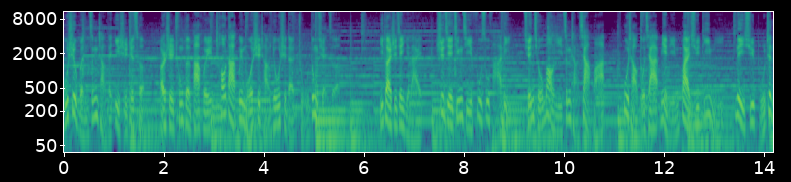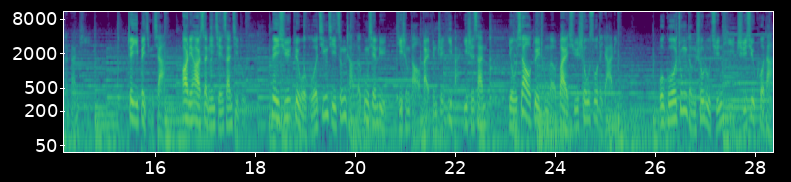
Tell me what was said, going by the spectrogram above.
不是稳增长的一时之策，而是充分发挥超大规模市场优势的主动选择。一段时间以来，世界经济复苏乏力，全球贸易增长下滑，不少国家面临外需低迷、内需不振的难题。这一背景下，二零二三年前三季度，内需对我国经济增长的贡献率提升到百分之一百一十三，有效对冲了外需收缩的压力。我国中等收入群体持续扩大。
